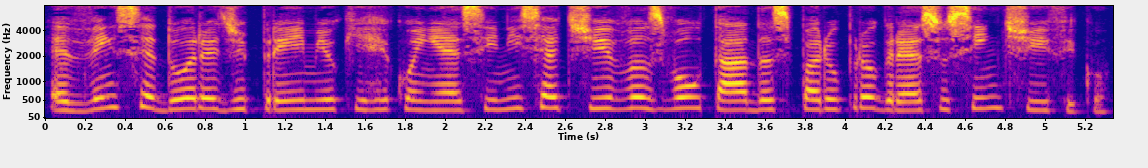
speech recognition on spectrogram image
é vencedora de prêmio que reconhece iniciativas voltadas para o progresso científico.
